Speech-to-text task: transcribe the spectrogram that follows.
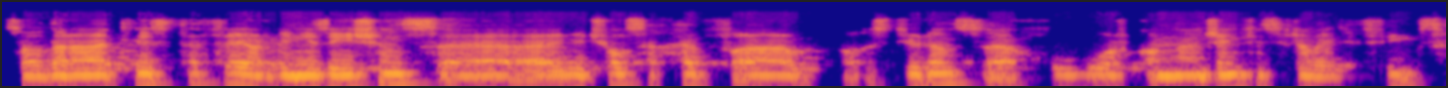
So there are at least three organizations which also have students who work on uh, Jenkins related things.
